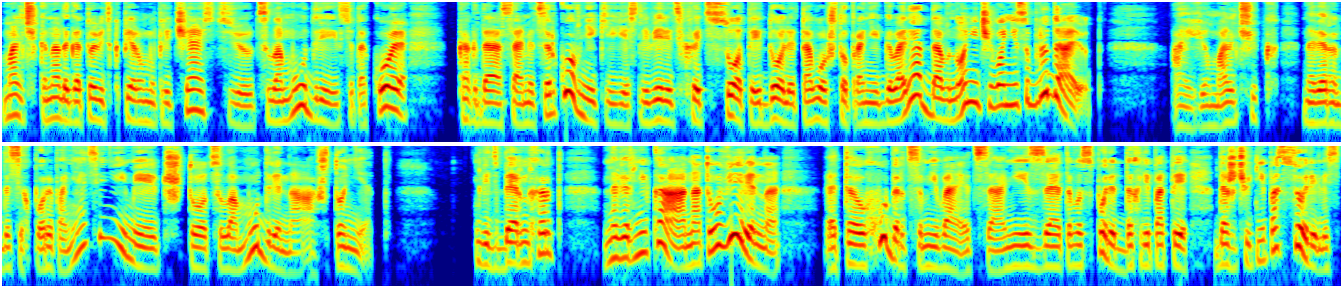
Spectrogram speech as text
мальчика надо готовить к первому причастию, целомудрие и все такое, когда сами церковники, если верить хоть сотой доли того, что про них говорят, давно ничего не соблюдают. А ее мальчик, наверное, до сих пор и понятия не имеет, что целомудренно, а что нет. Ведь Бернхард наверняка, она-то уверена, это Хуберт сомневается, они из-за этого спорят до хрипоты, даже чуть не поссорились,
